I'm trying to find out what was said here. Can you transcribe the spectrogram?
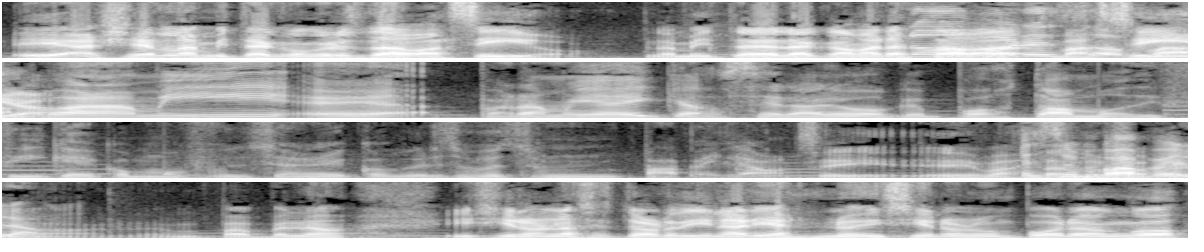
Eh, ayer la mitad del Congreso estaba vacío. La mitad de la Cámara No, estaba por eso, pa- vacía. para mí, eh, para mí hay que hacer algo que posta modifique cómo funciona el Congreso, porque es un papelón. Sí, es bastante un papelón. Un papelón. Hicieron las extraordinarias, no hicieron un porongo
